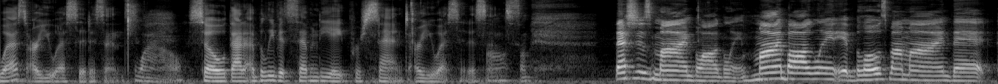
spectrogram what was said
U.S. are U.S. citizens. Wow. So that I believe it's seventy eight percent are U.S. citizens. Awesome. That's just mind boggling. Mind boggling. It blows my mind that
